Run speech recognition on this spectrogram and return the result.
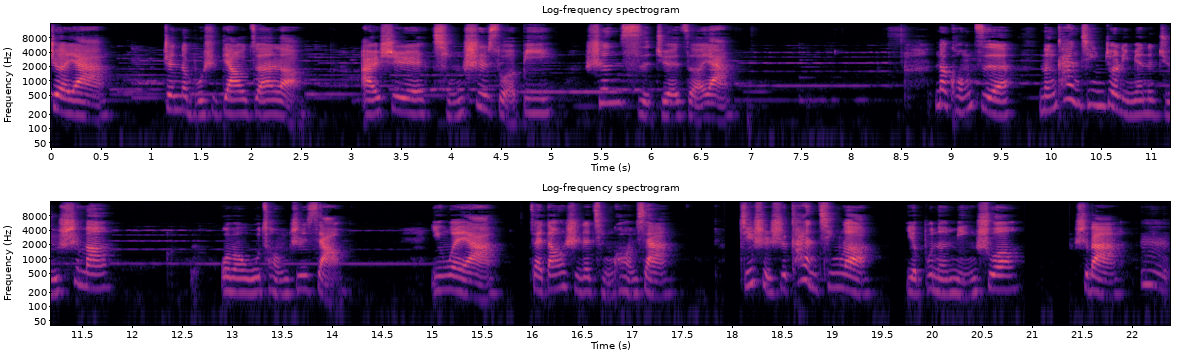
这呀，真的不是刁钻了，而是情势所逼，生死抉择呀。那孔子能看清这里面的局势吗？我们无从知晓，因为啊，在当时的情况下，即使是看清了，也不能明说，是吧？嗯，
